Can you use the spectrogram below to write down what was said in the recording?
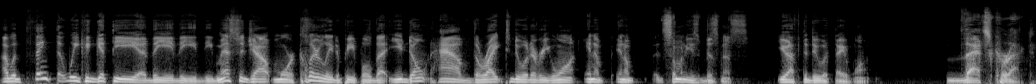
I would think that we could get the, uh, the the the message out more clearly to people that you don't have the right to do whatever you want in a in a somebody's business. You have to do what they want. That's correct.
